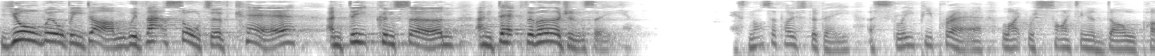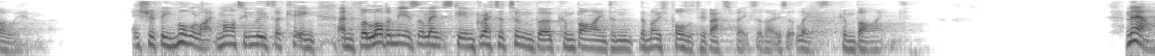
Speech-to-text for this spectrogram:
Your will be done with that sort of care and deep concern and depth of urgency. It's not supposed to be a sleepy prayer like reciting a dull poem. It should be more like Martin Luther King and Volodymyr Zelensky and Greta Thunberg combined and the most positive aspects of those at least combined. Now,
